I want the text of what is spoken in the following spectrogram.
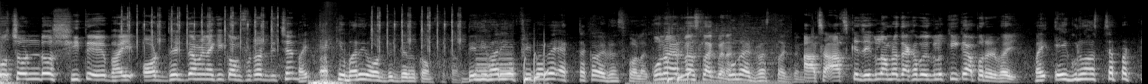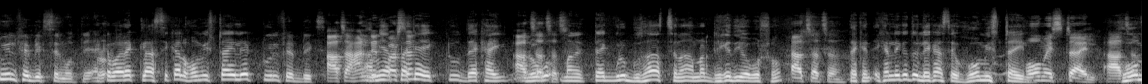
প্রচণ্ড শীতে ভাই অর্ধেক দামে নাকি কমফোর্টার দিচ্ছেন? ভাই একেবারেই অর্ধেক দামে কমফোর্টার ডেলিভারিও ফ্রি পাবে এক টাকাও অ্যাডভান্স করা লাগবে কোনো অ্যাডভান্স লাগবে না? কোনো অ্যাডভান্স লাগবে না। আচ্ছা আজকে যেগুলো আমরা দেখাবো এগুলো কি কাপড়ের ভাই? ভাই এইগুলো হচ্ছে আপনার টুইল ফেব্রিক্স এর মধ্যে। একেবারে ক্লাসিক্যাল হোম স্টাইলের টুইল ফেব্রিক্স আচ্ছা 100% আমি আপনাকে একটু দেখাই। আচ্ছা, আচ্ছা, আচ্ছা। মানে ট্যাগগুলো বোঝা যাচ্ছে না আমরা ঢেকে দিই অবশ্য। আচ্ছা আচ্ছা। দেখেন এখানে কিন্তু লেখা আছে হোম স্টাইল হোম স্টাইল আচ্ছা হোম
